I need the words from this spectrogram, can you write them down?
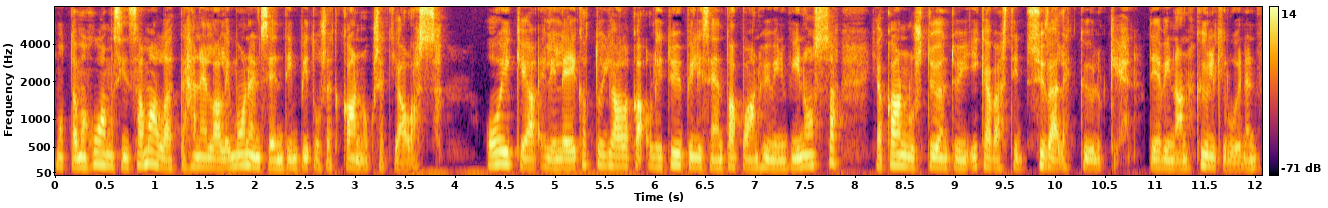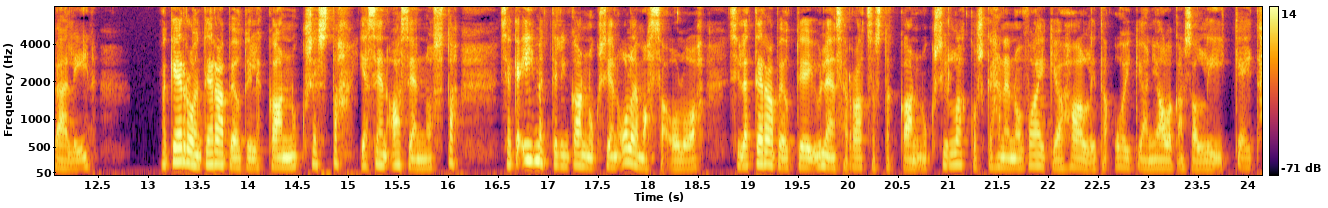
mutta mä huomasin samalla, että hänellä oli monen sentin pituiset kannukset jalassa. Oikea eli leikattu jalka oli tyypilliseen tapaan hyvin vinossa ja kannus työntyi ikävästi syvälle kylkeen, Devinan kylkiluiden väliin. Mä kerroin terapeutille kannuksesta ja sen asennosta, sekä ihmettelin kannuksien olemassaoloa, sillä terapeutti ei yleensä ratsasta kannuksilla, koska hänen on vaikea hallita oikean jalkansa liikkeitä.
